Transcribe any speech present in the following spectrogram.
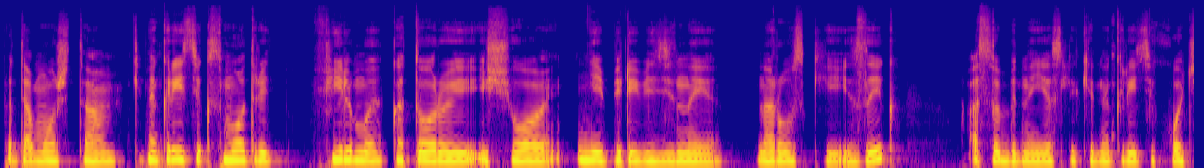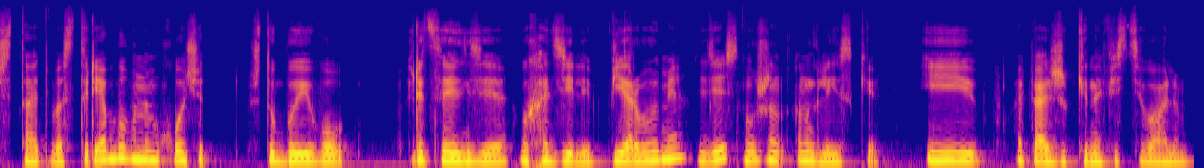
потому что кинокритик смотрит фильмы, которые еще не переведены на русский язык, особенно если кинокритик хочет стать востребованным, хочет, чтобы его рецензии выходили первыми, здесь нужен английский. И опять же к кинофестивалям.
